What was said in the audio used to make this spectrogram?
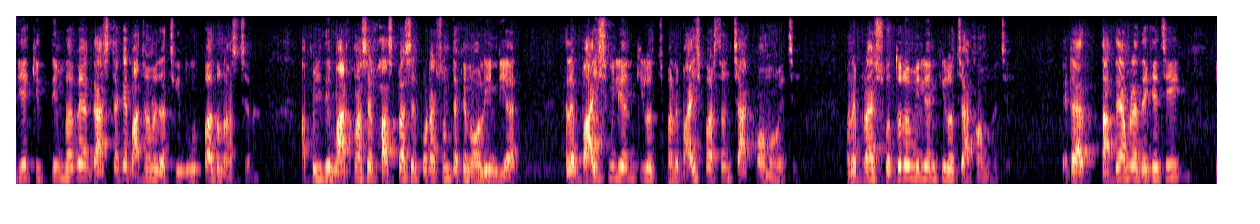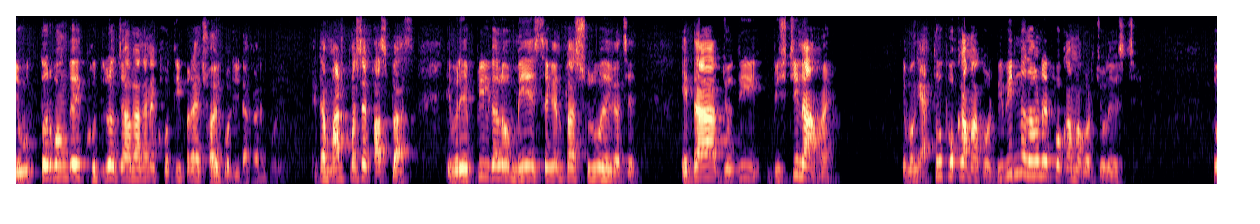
দিয়ে কৃত্রিমভাবে গাছটাকে বাঁচানো যাচ্ছে, কিন্তু উৎপাদন আসছে না। আপনি যদি মার্চ মাসের ফার্স্ট ক্লাসের প্রোডাকশন দেখেন অল ইন্ডিয়ার তাহলে বাইশ মিলিয়ন কিলো মানে বাইশ পার্সেন্ট চা কম হয়েছে। মানে প্রায় সতেরো মিলিয়ন কিলো চা কম হয়েছে। এটা, তাতে আমরা দেখেছি যে উত্তরবঙ্গে ক্ষুদ্র চা বাগানে ক্ষতি প্রায় ছয় কোটি টাকার উপরে। এটা মার্চ মাসের ফার্স্ট ক্লাস এবার এপ্রিল গেল, মে সেকেন্ড ক্লাস শুরু হয়ে গেছে। এটা যদি বৃষ্টি না হয় এবং এত পোকামাকড়, বিভিন্ন ধরনের পোকামাকড় চলে এসছে, তো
